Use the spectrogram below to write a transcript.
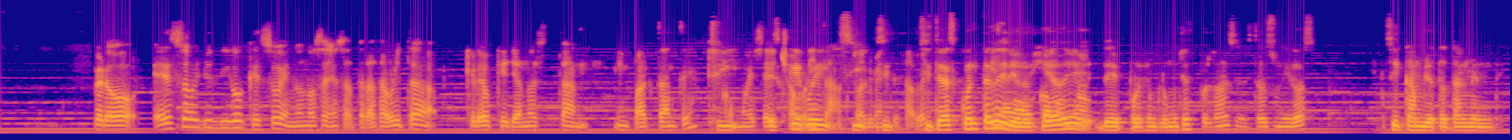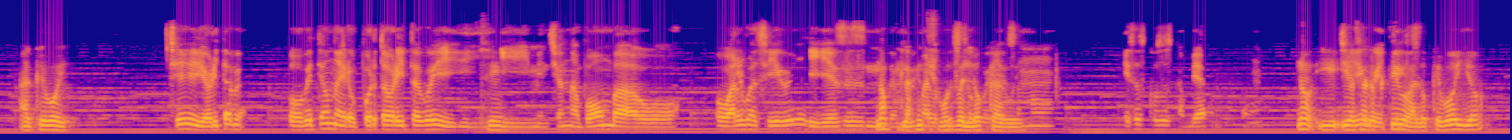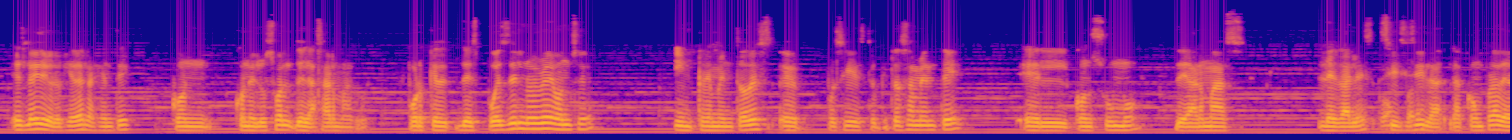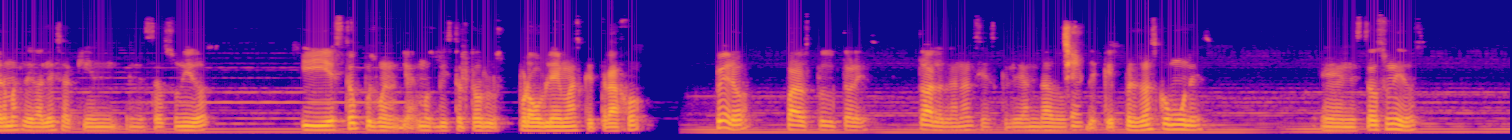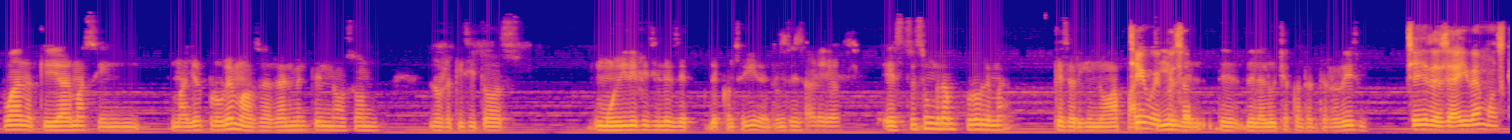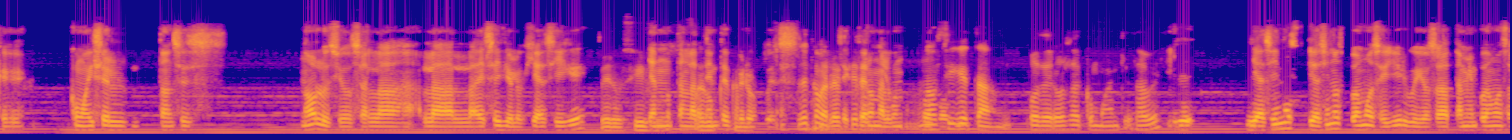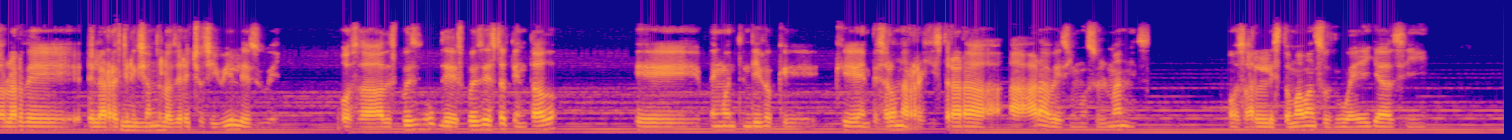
Pero eso, yo digo que eso en unos años atrás. Ahorita creo que ya no es tan impactante sí. como ese es hecho que, ahorita si, actualmente, si- ¿sabes? si te das cuenta, la No, ideología ¿cómo de, no? de, por ejemplo, muchas personas en Estados Unidos sí cambió totalmente. ¿A qué voy? Sí, y ahorita o vete a un aeropuerto ahorita, güey, y, Sí. y menciona bomba o, o algo así, güey, y eso es No, de la muy gente mal se vuelve gusto, loca, güey. no- esas cosas cambiaron. No, y, o sea, lo que te digo, a lo que voy yo, es la ideología de la gente con, con el uso de las armas, güey. Porque después del 9-11 incrementó, des- eh, pues sí, estrepitosamente el consumo de armas legales. Sí, sí, sí, la, la compra de armas legales aquí en, en Estados Unidos. Y esto, pues bueno, ya hemos visto todos los problemas que trajo. Pero para los productores, todas las ganancias que le han dado Sí. de que personas comunes en Estados Unidos puedan adquirir armas sin mayor problema. O sea, realmente no son los requisitos muy difíciles de, de conseguir. Entonces, Necesarios. esto es un gran problema que se originó a Sí, partir güey, pues, del- de, de la lucha contra el terrorismo. Sí, desde ahí vemos que, como dice el, entonces, no, Lucio, o sea, la, la, la- esa ideología sigue, Pero sí. ya no tan latente, pero pues Es que me refiero. algunos No sigue tan poderosa como antes, ¿sabes? Y, y así nos, y así nos podemos seguir, güey. O sea, también podemos hablar de, de la restricción Sí. de los derechos civiles, güey. O sea, después de, después de este atentado, eh, tengo entendido que, que empezaron a registrar a, a árabes y musulmanes. O sea, les tomaban sus huellas y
